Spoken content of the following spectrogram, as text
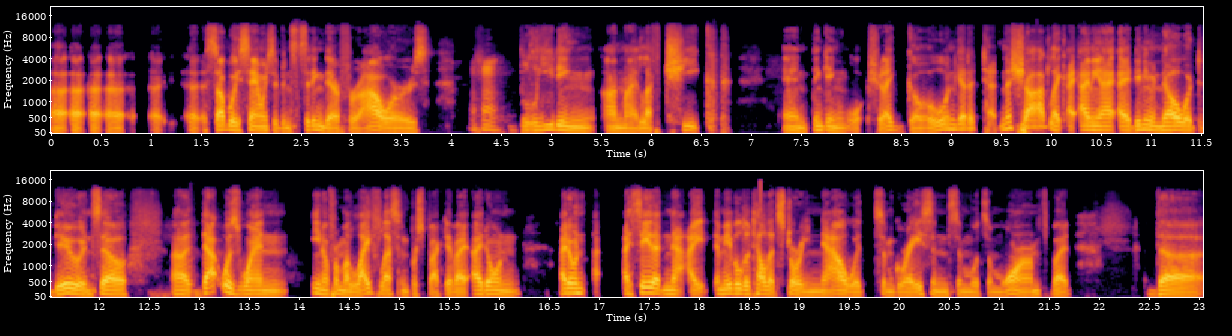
a, a, a, a subway sandwich had been sitting there for hours, mm-hmm. bleeding on my left cheek, and thinking, well, should I go and get a tetanus shot? Like, I, I mean, I, I, didn't even know what to do, and so uh, that was when, you know, from a life lesson perspective, I, I don't, I don't, I say that now. I am able to tell that story now with some grace and some with some warmth, but the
